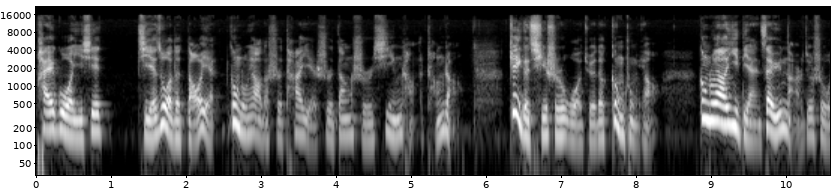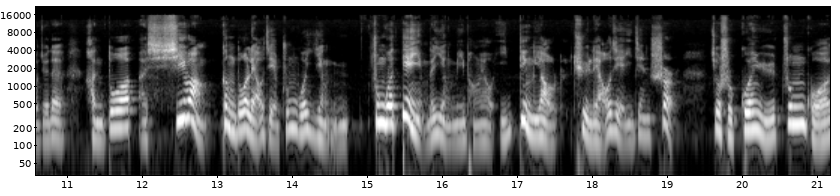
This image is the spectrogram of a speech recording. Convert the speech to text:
拍过一些杰作的导演，更重要的是他也是当时西影厂的厂长。这个其实我觉得更重要。更重要的一点在于哪儿？就是我觉得很多呃，希望更多了解中国影、中国电影的影迷朋友一定要去了解一件事儿，就是关于中国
